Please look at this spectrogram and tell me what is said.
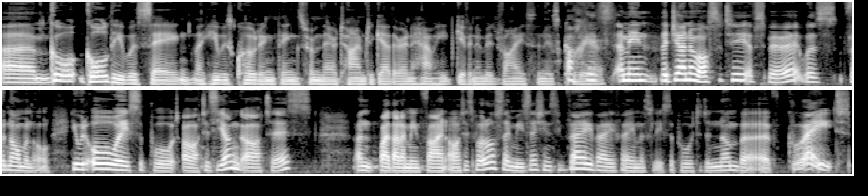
Um, Goldie was saying, like he was quoting things from their time together and how he'd given him advice in his oh, career. Oh, his, I mean, the generosity of spirit was phenomenal. He would always support artists, young artists, and by that I mean fine artists, but also musicians. He very, very famously supported a number of great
